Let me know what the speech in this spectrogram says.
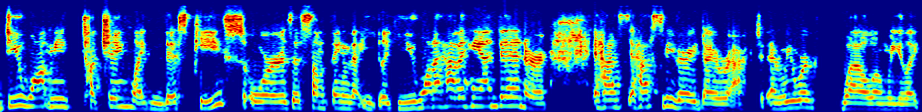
do you want me touching like this piece? Or is this something that like you want to have a hand in? Or it has it has to be very direct. And we work well when we like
